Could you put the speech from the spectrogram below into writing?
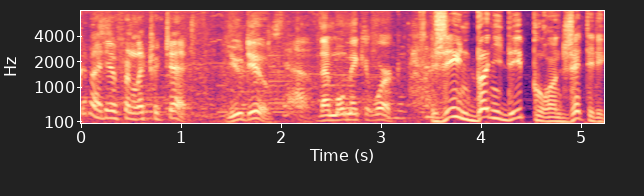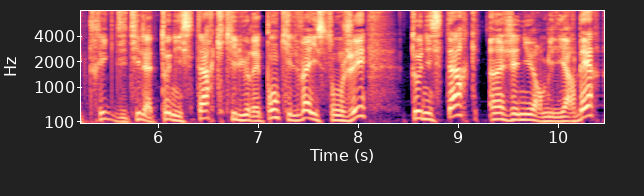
Good idea for an electric jet. You do? Then we'll make it work. J'ai une bonne idée pour un jet électrique, dit-il à Tony Stark, qui lui répond qu'il va y songer. Tony Stark, ingénieur milliardaire,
